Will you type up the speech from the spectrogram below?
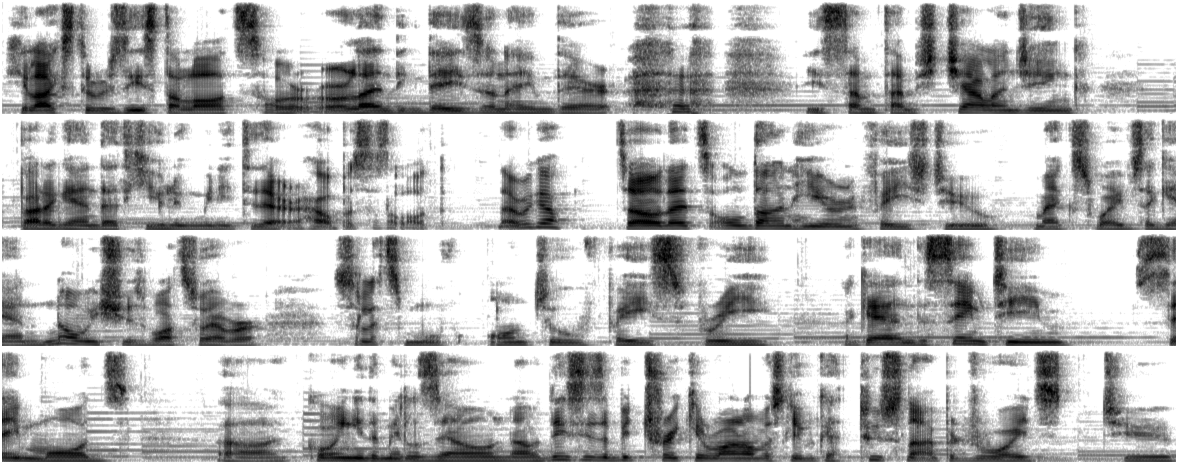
He likes to resist a lot, so or landing daze on him there is sometimes challenging. But again, that healing we need there helps us a lot. There we go. So that's all done here in phase 2. Max waves again, no issues whatsoever. So let's move on to phase 3. Again, the same team, same mods, uh, going in the middle zone. Now this is a bit tricky one, obviously we've got two sniper droids to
